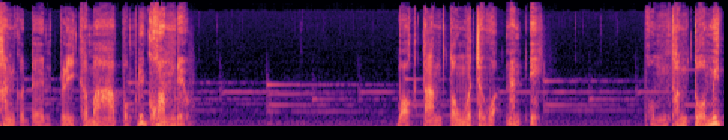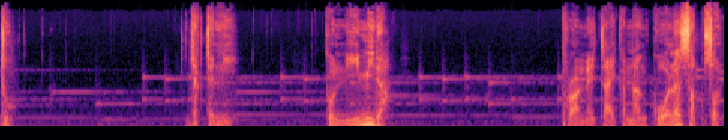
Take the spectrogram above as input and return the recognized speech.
ท่านก็เดินปรีเข้ามาหาผมด้วยความเร็ว บอกตามตรงว่าจังหวะนั้นเอง ผมทำตัวไม่ถูก อยากจะหนีก็หนีไม่ได้ เพราะในใจกำลังกลัวและสับสน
